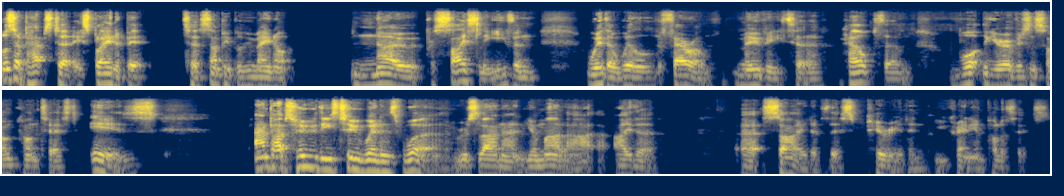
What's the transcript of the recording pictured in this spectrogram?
also perhaps to explain a bit to some people who may not know precisely, even with a Will Ferrell movie to help them, what the Eurovision Song Contest is, and perhaps who these two winners were, Ruslana and Jamala, either uh, side of this period in Ukrainian politics.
